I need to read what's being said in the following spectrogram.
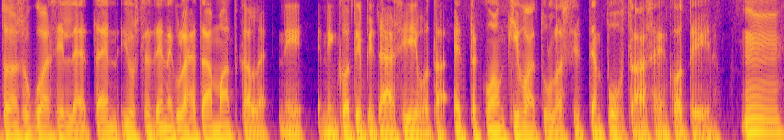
toi on sukua silleen, että en, just että ennen kuin lähdetään matkalle, niin, niin koti pitää siivota. Että kun on kiva tulla sitten puhtaaseen kotiin. Mm.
